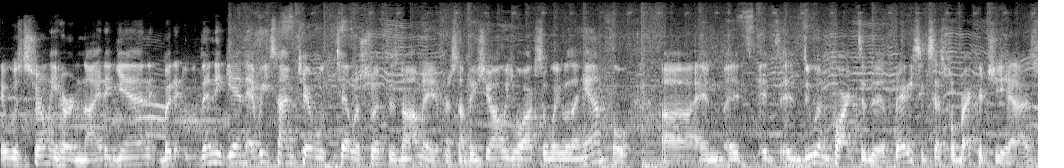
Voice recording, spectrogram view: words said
It was certainly her night again. But then again, every time Taylor, Taylor Swift is nominated for something, she always walks away with a handful. Uh, and it's, it's, it's, due in part to the very successful record she has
